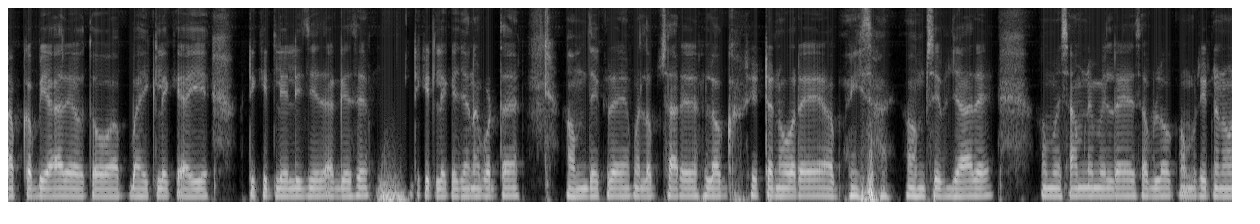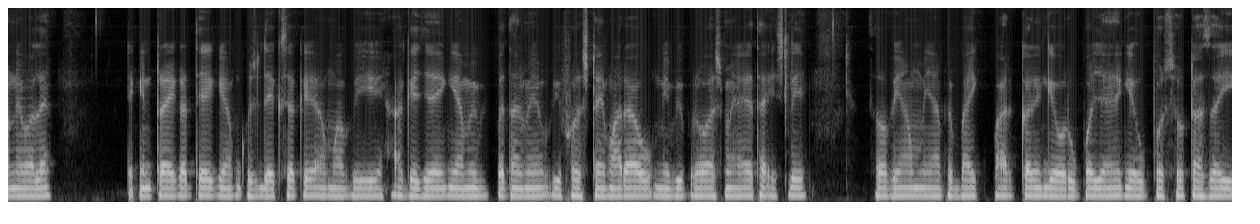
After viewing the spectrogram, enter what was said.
आप कभी आ रहे हो तो आप बाइक लेके आइए। टिकट ले लीजिए आगे से। टिकट लेके जाना पड़ता है। हम देख रहे हैं मतलब सारे लोग रिटर्न हो रहे हैं। अब हम सिर्फ़ जा रहे हैं। हमें सामने मिल रहे हैं सब लोग, हम रिटर्न होने वाले हैं। लेकिन ट्राई करते हैं कि हम कुछ देख सके। हम अभी आगे जाएँगे। हमें भी पता मैं भी फ़र्स्ट टाइम आ रहा हूँ। मैं भी प्रवास में आया था इसलिए। तो अभी हम यहाँ पे बाइक पार्क करेंगे और ऊपर जाएँगे, ऊपर छोटा सा ही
